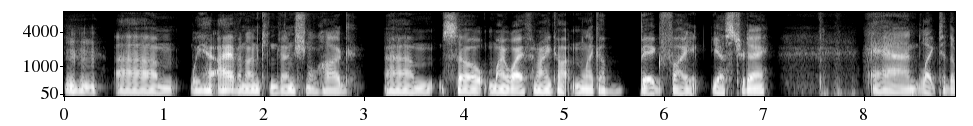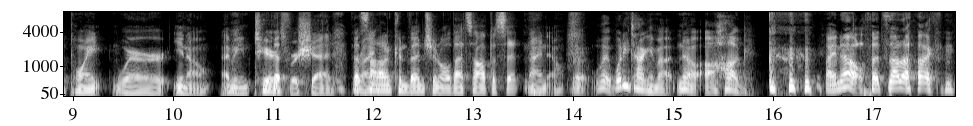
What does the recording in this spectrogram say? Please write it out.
hmm Um, we ha- I have an unconventional hug. Um, so my wife and I got in like a big fight yesterday, and like to the point where you know, I mean, tears That's- were shed. That's right? not unconventional. That's opposite. I know. Uh, What, what are you talking about? No, a hug. I know. That's not a hug.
